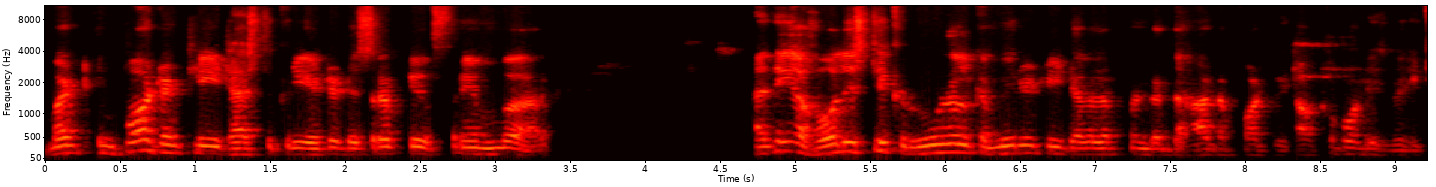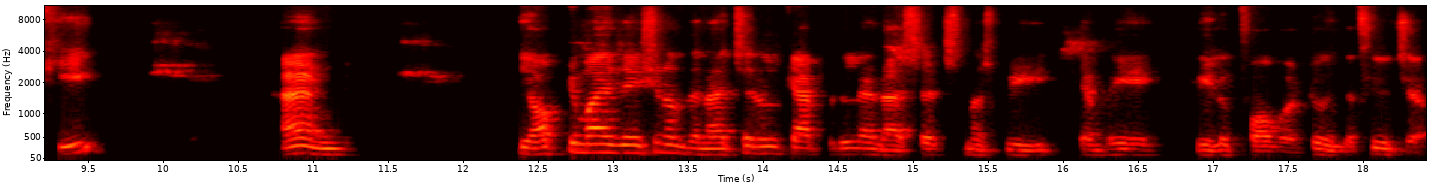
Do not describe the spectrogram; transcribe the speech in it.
But importantly, it has to create a disruptive framework. I think a holistic rural community development at the heart of what we talk about is very key and the optimization of the natural capital and assets must be a way we look forward to in the future.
